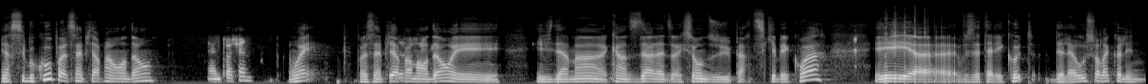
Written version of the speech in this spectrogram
Merci beaucoup, Paul Saint-Pierre Plamondon. À une prochaine. Oui, Paul Saint-Pierre Plamondon est évidemment candidat à la direction du Parti québécois et euh, vous êtes à l'écoute de là-haut sur la colline.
